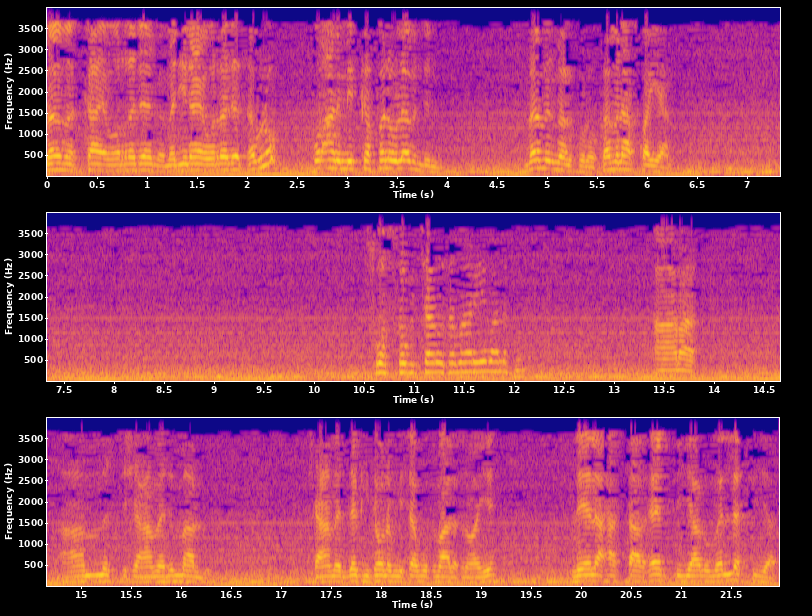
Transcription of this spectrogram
በመካ የወረደ በመዲና የወረደ ተብሎ ቁርአን የሚከፈለው ለምንድን ነው? በምን መልኩ ነው? ከምን አኳያ ነው? ሶስት ሰው ብቻ ነው ተማሪ ማለት ነው? አራት አምስት ሺህ አመድም አሉ። ሺህ አመድ ዘግይተው ነው የሚሰሙት ማለት ነው። አየህ? ሌላ ሀሳብ ሄድ እያሉ መለስ እያሉ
